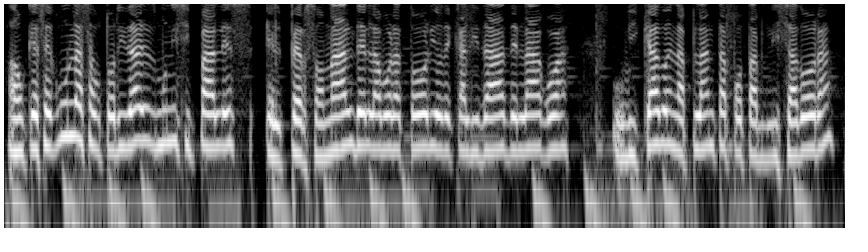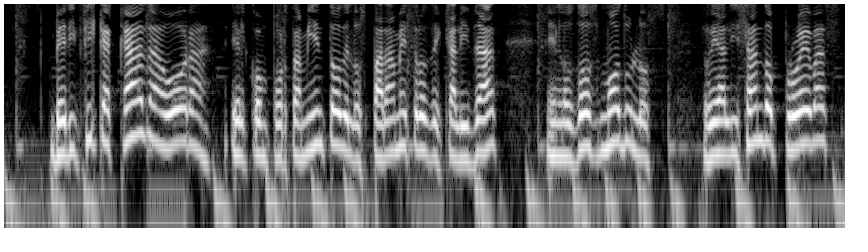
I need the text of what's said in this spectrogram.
Aunque según las autoridades municipales, el personal del laboratorio de calidad del agua, ubicado en la planta potabilizadora, verifica cada hora el comportamiento de los parámetros de calidad en los dos módulos, realizando pruebas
